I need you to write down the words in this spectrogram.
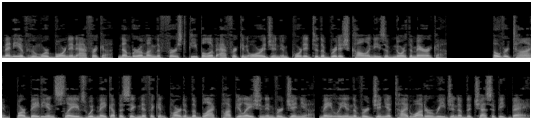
many of whom were born in Africa, number among the first people of African origin imported to the British colonies of North America. Over time, Barbadian slaves would make up a significant part of the black population in Virginia, mainly in the Virginia Tidewater region of the Chesapeake Bay.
